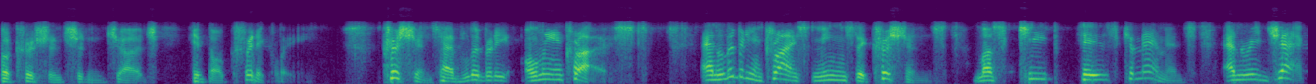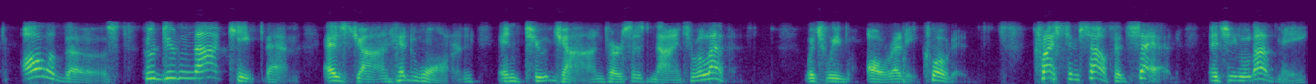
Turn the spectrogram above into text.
But Christians shouldn't judge hypocritically. Christians have liberty only in Christ. And liberty in Christ means that Christians must keep his commandments and reject all of those who do not keep them, as John had warned in 2 John verses 9 to 11, which we've already quoted. Christ himself had said, If you love me,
